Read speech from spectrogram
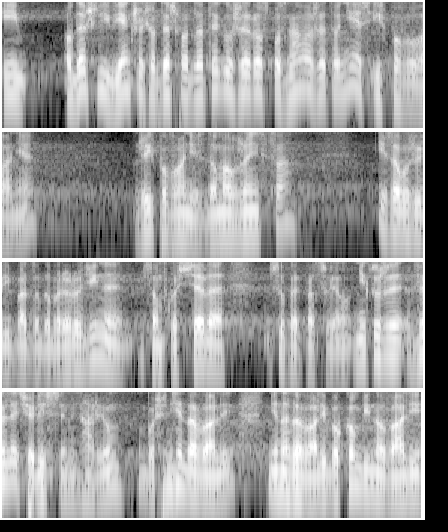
I odeszli, większość odeszła dlatego, że rozpoznała, że to nie jest ich powołanie, że ich powołanie jest do małżeństwa i założyli bardzo dobre rodziny, są w kościele, super pracują. Niektórzy wylecieli z seminarium, bo się nie dawali, nie nadawali, bo kombinowali,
